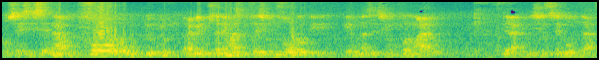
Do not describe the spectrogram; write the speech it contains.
no sé si será un foro, yo, yo, a mí me gustaría más que fuese un foro que, que una sesión formal de la Comisión Segunda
